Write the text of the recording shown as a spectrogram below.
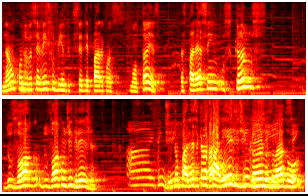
Não? Quando não. você vem subindo, que você depara com as montanhas, elas parecem os canos dos órgãos, dos órgãos de igreja. Ah, entendi. Então parece aquela Faz parede de canos sim, lá do,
